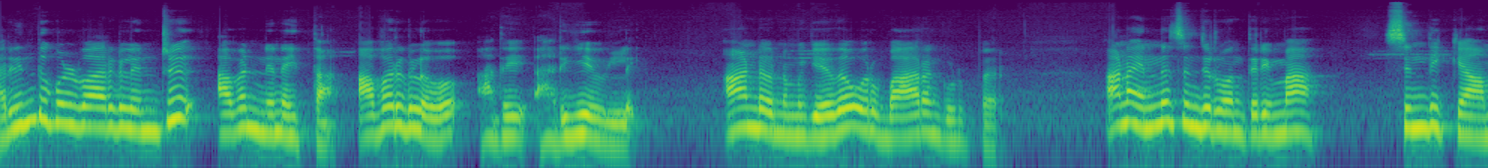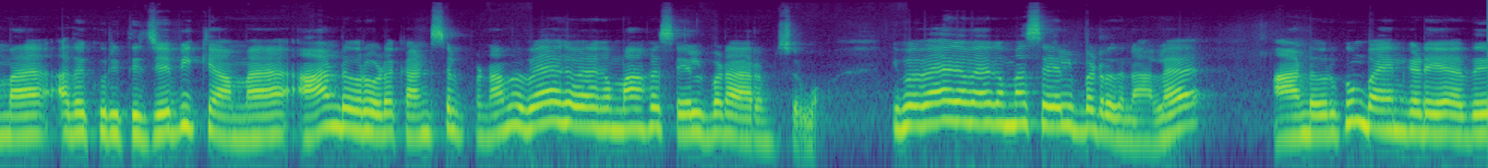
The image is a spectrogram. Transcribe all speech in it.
அறிந்து கொள்வார்கள் என்று அவன் நினைத்தான். அவர்களோ அதை அறியவில்லை. ஆண்டவர் நமக்கு ஏதோ ஒரு பாரம் கொடுப்பார். ஆனால் என்ன செஞ்சிருவோம் தெரியுமா? சிந்திக்காம அதை குறித்து ஜெபிக்காம ஆண்டவரோட கன்சல்ட் பண்ணாமல் வேக வேகமாக செயல்பட ஆரம்பிச்சிருவோம். இப்போ வேக வேகமாக செயல்படுறதுனால ஆண்டவருக்கும் பயன் கிடையாது.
